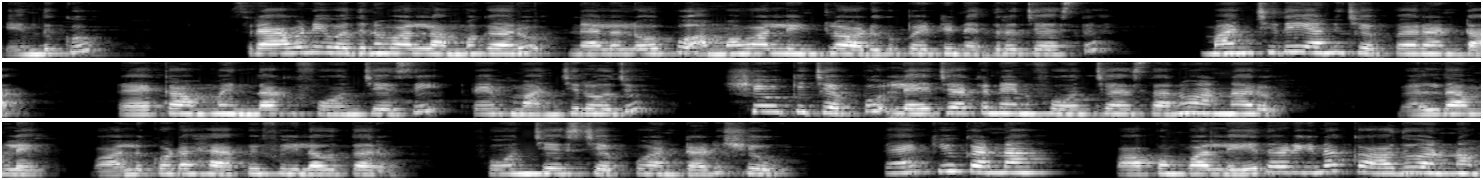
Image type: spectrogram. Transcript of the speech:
ఎందుకు? శ్రావణి వదిన వాళ్ళ అమ్మగారు నెలలోపు అమ్మ వాళ్ళ ఇంట్లో అడుగుపెట్టి నిద్ర చేస్తే మంచిది అని చెప్పారంట. రేఖ అమ్మ ఇందాక ఫోన్ చేసి రేపు మంచి రోజు శివ్కి చెప్పు లేచాక నేను ఫోన్ చేస్తాను అన్నారు. వెళ్దాంలే వాళ్ళు కూడా హ్యాపీ ఫీల్ అవుతారు. ఫోన్ చేసి చెప్పు అంటాడు శివ్. థ్యాంక్ యూ కన్నా. పాపం వాళ్ళు ఏది అడిగినా కాదు అన్నాం.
